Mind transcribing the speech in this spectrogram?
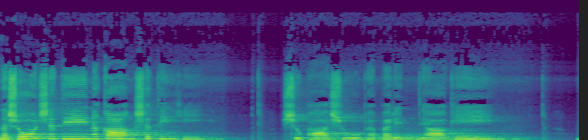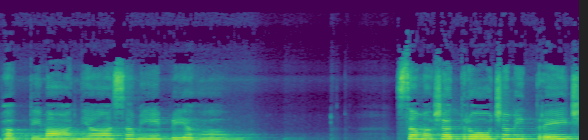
न शोचति, न काङ्क्षति। शुभाशुभपरित्यागी। भक्तिमान्या समे प्रियः समशत्रौ च मित्रे च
